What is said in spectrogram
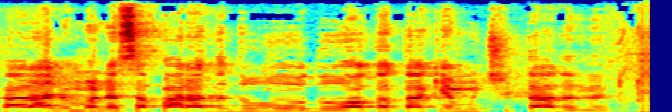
Caralho, mano, essa parada do, do auto-ataque é muito cheatada, velho.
